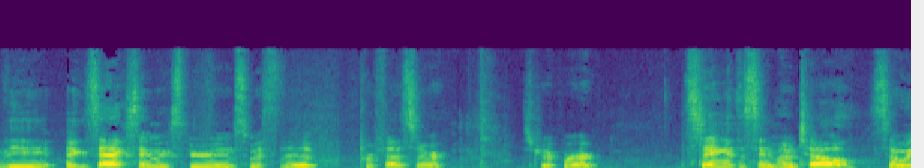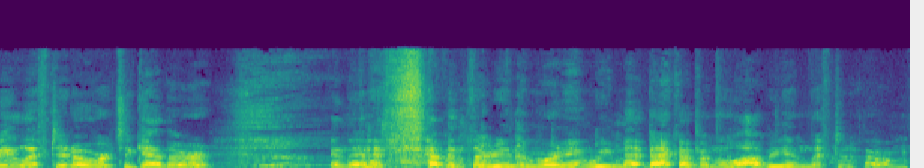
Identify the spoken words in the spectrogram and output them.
the exact same experience with the professor, stripper, staying at the same hotel. So we lifted over together. And then at 7:30 in the morning, we met back up in the lobby and lifted home.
